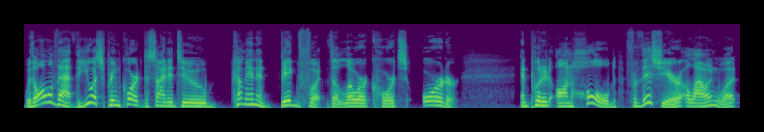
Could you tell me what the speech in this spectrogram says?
with all of that, the U.S. Supreme Court decided to come in and Bigfoot the lower court's order and put it on hold for this year, allowing what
